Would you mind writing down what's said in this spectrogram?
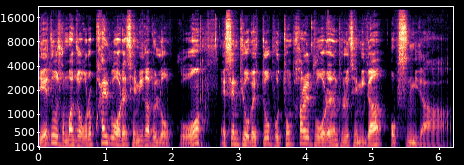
얘도 전반적으로 8, 9월에 재미가 별로 없고 S&P 500도 보통 8월, 9월에는 별로 재미가 없습니다.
